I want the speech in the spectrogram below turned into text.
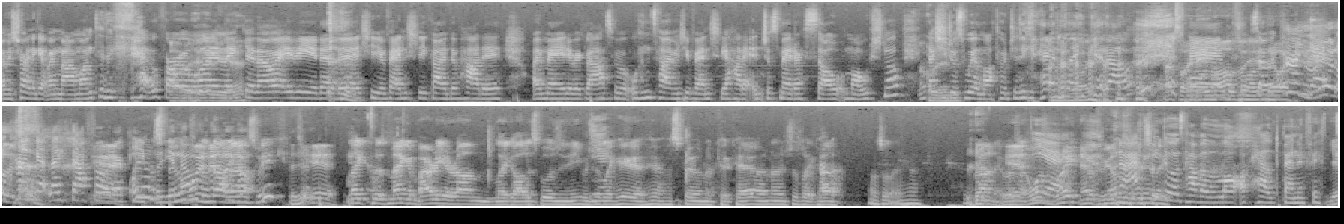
I was trying to get my mum onto the cacao for Oh, a really? while, like you know what I mean. And uh, she eventually kind of had it. I made her a glass of it one time, and she eventually had it, and just made her so emotional that she just will not touch it again. like you know. That's what Um, mean. so it I can get it can get like that for Yeah. other people, you know. I I got- last week. Did you? Yeah. Like, because Megan Barry around like all this buzz, and he was just Yeah. like, "Here, here, a spoon of cacao," and I was just like, "Huh." I was like, "Huh." Grand. It was, Yeah. it wasn't Yeah. right now, to be But it actually does have a lot of health benefits. Yeah,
